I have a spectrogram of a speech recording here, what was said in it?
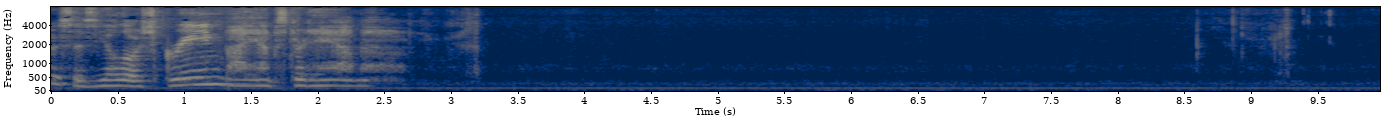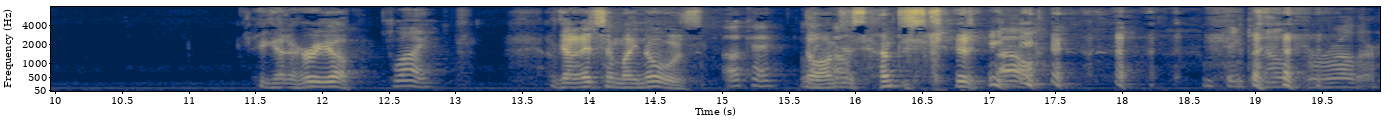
This is Yellowish Green by Amsterdam. You got to hurry up. Why? I've got an itch on my nose. Okay. No, I'm just oh. I'm just kidding. Oh. I'm thinking, oh, brother.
